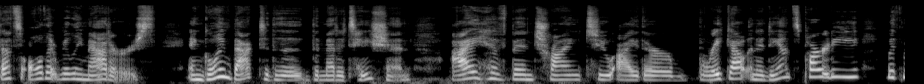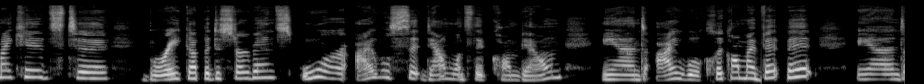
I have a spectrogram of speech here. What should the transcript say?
that's all that really matters. And going back to the, the meditation, I have been trying to either break out in a dance party with my kids to break up a disturbance, or I will sit down once they've calmed down and I will click on my Fitbit and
